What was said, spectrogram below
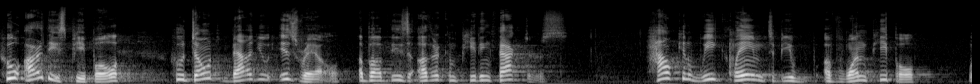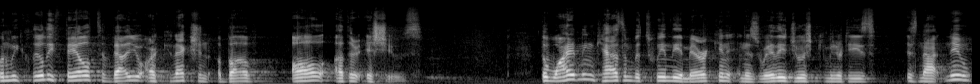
Who are these people who don't value Israel above these other competing factors? How can we claim to be of one people when we clearly fail to value our connection above all other issues? The widening chasm between the American and Israeli Jewish communities is not new.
